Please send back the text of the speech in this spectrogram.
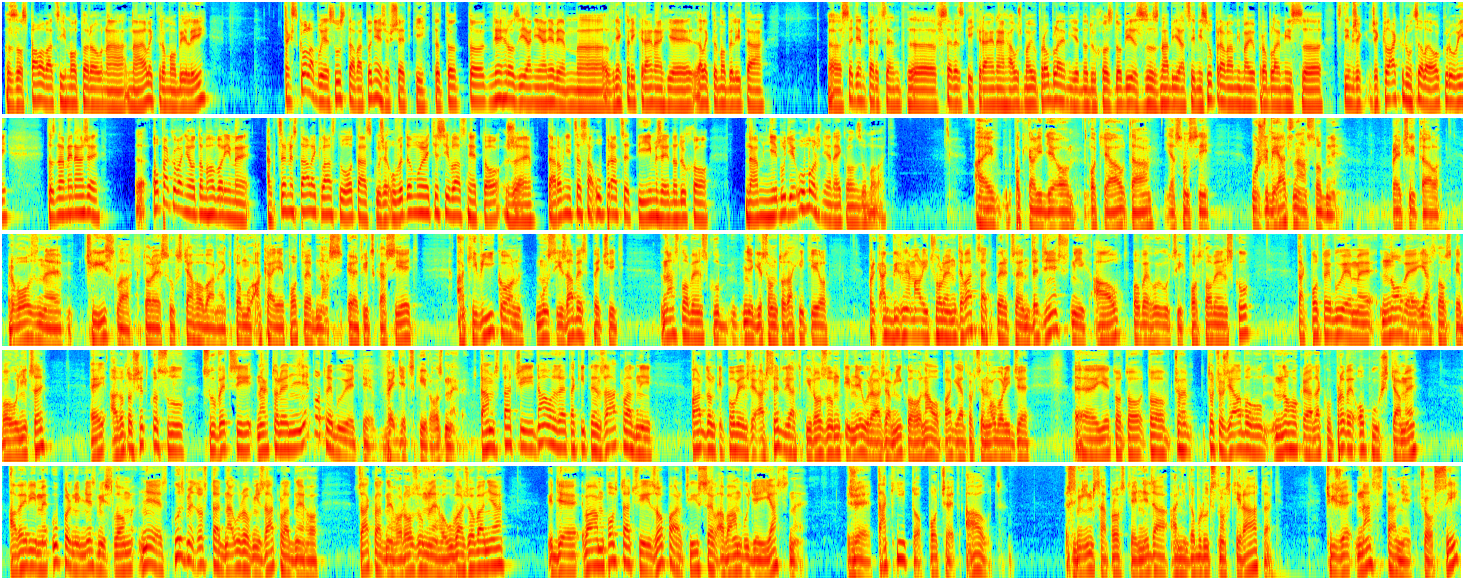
zo spalovacích motorov na, na elektromobily, tak skolabuje sústava. To nie, že všetky. To, to, to nehrozí ani, ja neviem, v niektorých krajinách je elektromobilita 7% v severských krajinách a už majú problémy jednoducho s, doby, s, s nabíjacími súpravami, majú problémy s, s tým, že, že klaknú celé okruhy. To znamená, že opakovane o tom hovoríme, ak chceme stále klásť tú otázku, že uvedomujete si vlastne to, že tá rovnica sa uprace tým, že jednoducho nám nebude umožnené konzumovať. Aj pokiaľ ide o, o tie autá, ja som si už viacnásobne prečítal rôzne čísla, ktoré sú vzťahované k tomu, aká je potrebná elektrická sieť, aký výkon musí zabezpečiť na Slovensku, niekde som to zachytil, ak by sme mali čo len 20% dnešných aut pobehujúcich po Slovensku, tak potrebujeme nové jaslovské bohunice. Ej, a toto všetko sú, sú veci, na ktoré nepotrebujete vedecký rozmer. Tam stačí naozaj taký ten základný, pardon, keď poviem, že až sedliacký rozum, tým neurážam nikoho, naopak, ja to chcem hovoriť, že E, je to to, to, čo, to, čo žiaľ Bohu mnohokrát ako prvé opúšťame a veríme úplným nezmyslom. Nie, skúsme zostať na úrovni základného, základného rozumného uvažovania, kde vám postačí zo pár čísel a vám bude jasné, že takýto počet aut s ním sa proste nedá ani do budúcnosti rátať. Čiže nastane čosi,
